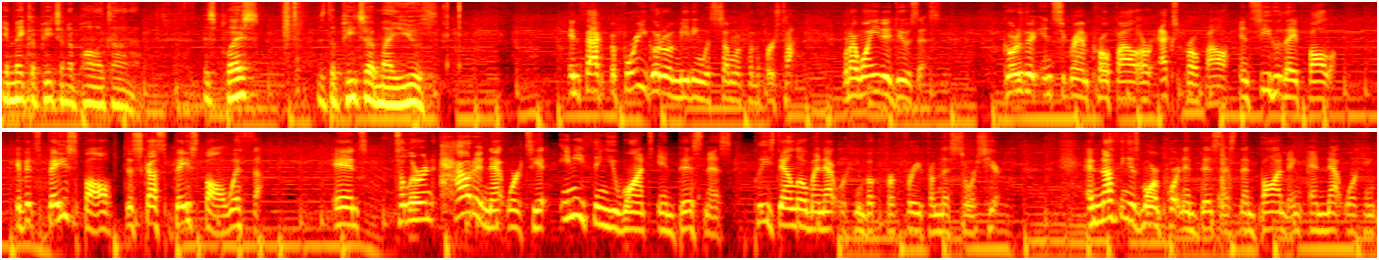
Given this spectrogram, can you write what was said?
you make a pizza Napolitana. This place is the pizza of my youth. In fact, before you go to a meeting with someone for the first time, what I want you to do is this go to their Instagram profile or X profile and see who they follow. If it's baseball, discuss baseball with them. And to learn how to network to get anything you want in business, please download my networking book for free from this source here. And nothing is more important in business than bonding and networking,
